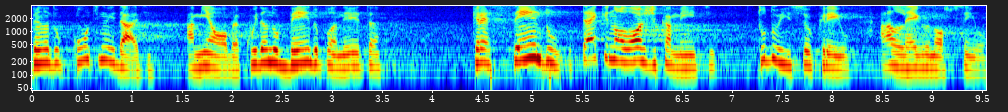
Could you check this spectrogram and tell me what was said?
dando continuidade à minha obra, cuidando bem do planeta, crescendo tecnologicamente. Tudo isso, eu creio, alegra o nosso Senhor.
